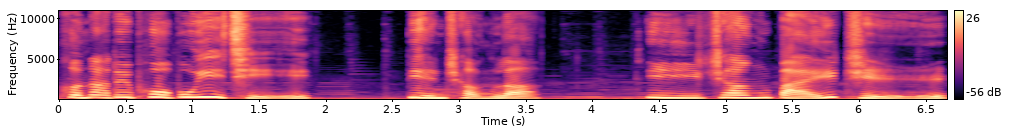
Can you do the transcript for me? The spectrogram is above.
和那堆破布一起，变成了一张白纸。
